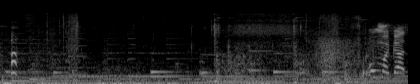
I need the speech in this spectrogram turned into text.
Oh my god.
